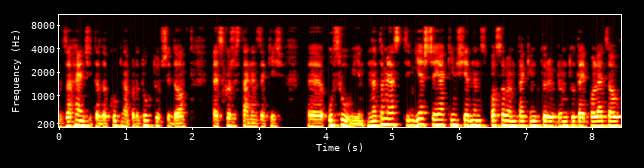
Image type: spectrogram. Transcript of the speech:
zachęci to do kupna produktu czy do skorzystania z jakiejś usługi. Natomiast jeszcze jakimś jednym sposobem takim, który bym tutaj polecał,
